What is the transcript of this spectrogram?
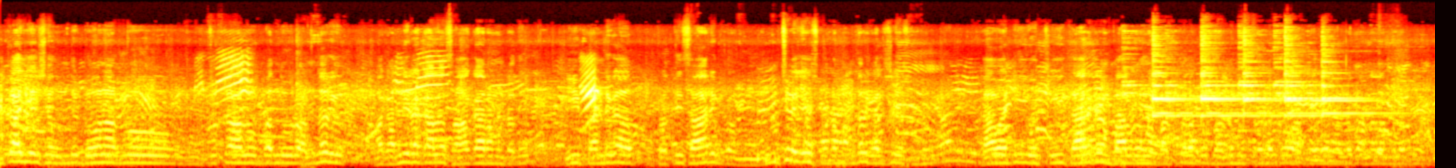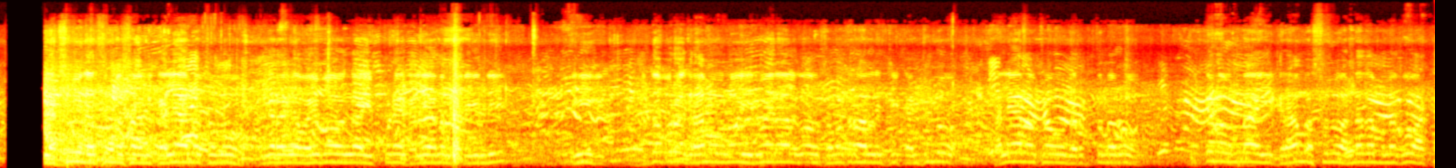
ఇంకా చేసేది ఉంది. డోనర్లు చుట్టాలు బంధువులు అందరూ మాకు అన్ని రకాల సహకారం ఉంటుంది. ఈ పండుగ ప్రతిసారి మంచిగా చేసుకుంటాం. అందరూ కలిసి చేసుకుంటాం. కాబట్టి వచ్చి ఈ కార్యక్రమం పాల్గొన్న భక్తులకు బంధుమిత్రులకు అన్నదమ్ములకు లక్ష్మీ నరసింహస్వామి కళ్యాణోత్సవం అంగరంగ వైభవంగా ఇప్పుడే కళ్యాణం జరిగింది. ఈ బుద్ధపుర గ్రామంలో ఇరవై నాలుగు సంవత్సరాల నుంచి కంటిన్యూ కళ్యాణోత్సవం జరుపుతున్నారు. ఇక్కడ ఉన్న ఈ గ్రామస్తులు అన్నదమ్ములకు అక్క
